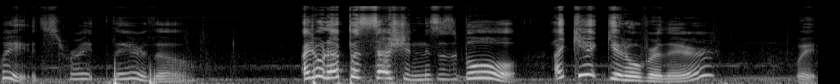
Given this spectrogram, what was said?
Wait, it's right there though. I don't have possession. This is bull. I can't get over there. Wait.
